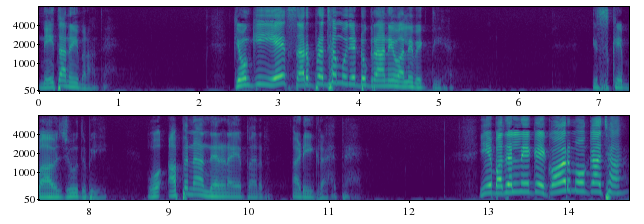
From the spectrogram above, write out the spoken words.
नेता नहीं बनाते क्योंकि ये सर्वप्रथम मुझे टुकराने वाले व्यक्ति है। इसके बावजूद भी वो अपना निर्णय पर अड़िग रहते हैं। ये बदलने का एक और मौका था।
